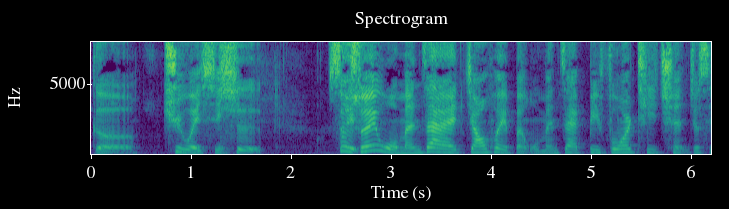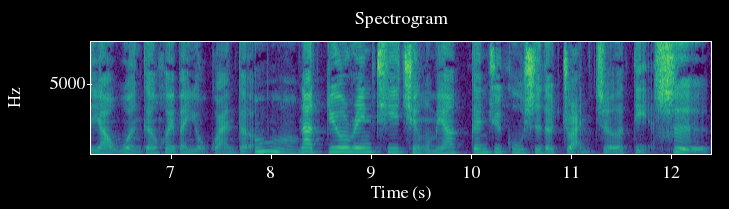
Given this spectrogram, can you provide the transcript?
个趣味性，是。所以，所以我们在教绘本，我们在 before teaching 就是要问跟绘本有关的。嗯，那 during teaching 我们要根据故事的转折点，是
